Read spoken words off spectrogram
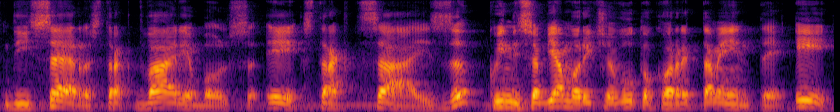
di ser struct variables e struct size, quindi se abbiamo ricevuto correttamente e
